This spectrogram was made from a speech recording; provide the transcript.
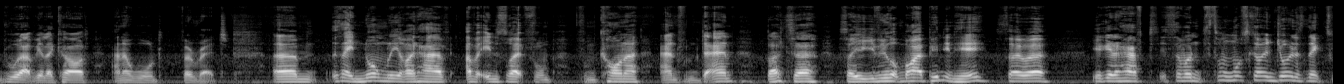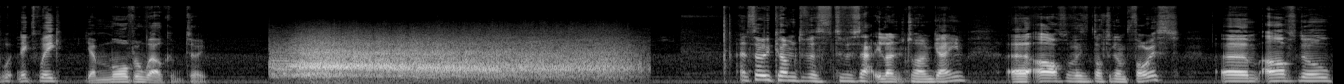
rule out the yellow card and award the red. Um, say normally I'd have other insight from from Konor and from Dan, but uh, so you've got my opinion here. So uh, you're have to, someone someone wants to go and join us next next week. You're more than welcome to. And so we come to the to the Saturday lunchtime game. Uh, Arsenal versus Nottingham Forest. Um, Arsenal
